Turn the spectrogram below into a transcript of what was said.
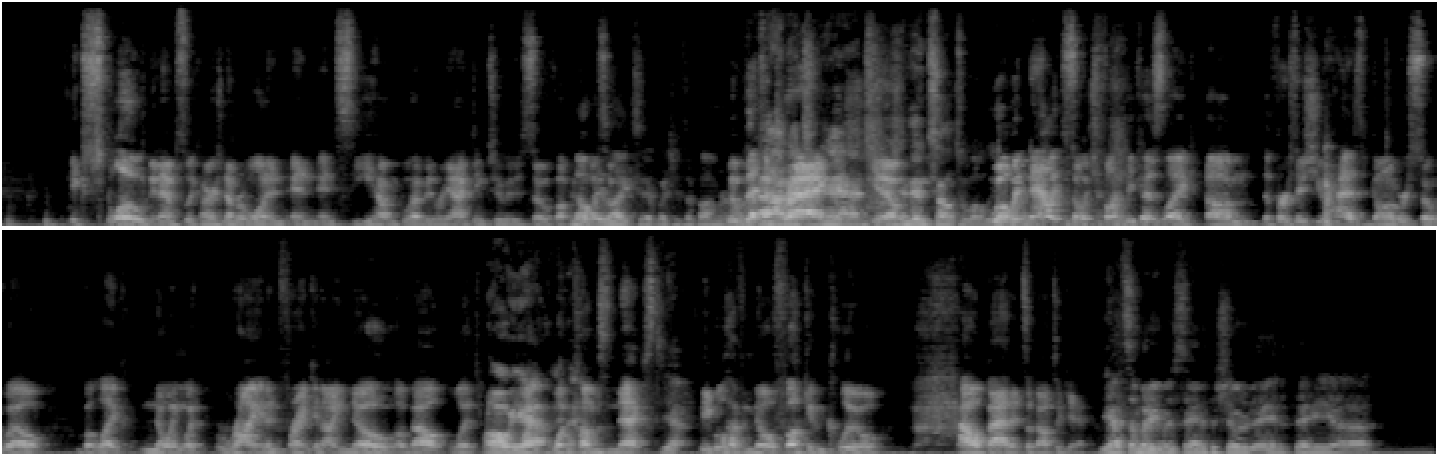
explode in Absolute Carnage number one and, and, and see how people have been reacting to it is so fucking Nobody awesome. likes it, which is a bummer. Well, that's Ah, a drag, yeah, but, you know. It didn't sell too well. Well, but now it's so much fun because like um, the first issue has gone over so well, but like knowing what Ryan and Frank and I know about what Oh, yeah. what, what comes next, Yeah. people have no fucking clue how bad it's about to get. yeah, somebody was saying at the show today that they uh,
